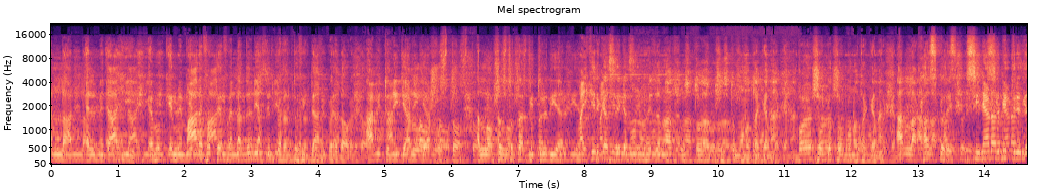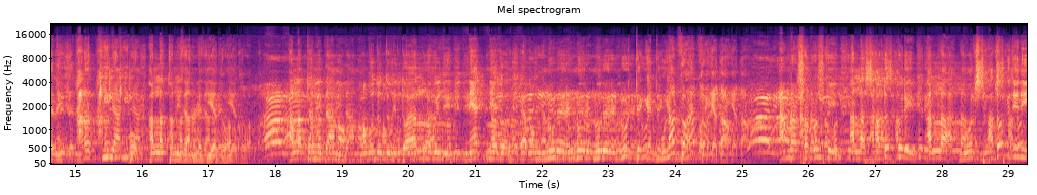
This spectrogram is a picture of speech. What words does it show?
আল্লাহ এলমে দাহি এবং এলমে মারেফত, এলমে লাদুনি হাসিল করার তৌফিক দান করে দাও। আমি তো নিজে আল্লাহ অসুস্থ, আল্লাহ অসুস্থতার ভিতরে দিয়া মাইকের কাছে এলে মনে হয় যেন আর সুস্থ আর অসুস্থ মনে থাকে না, বয়সের কথা মনে থাকে না। আল্লাহ খাস করে সিনেমার ভিতরে জেনে আরও কি লাগবো, আল্লাহ তুমি জানো দিয়ে দেওয়া আল্লাহ তুমি জানো মাহবুদ তুমি দয়াল নবীজি, নেক নজর এবং নূরের নূর নূরের নূর থেকে মুনাফা করিয়ে দাও। আমরা সকলকে আল্লাহ সাধক করি। আল্লাহ মূল সাধক যিনি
